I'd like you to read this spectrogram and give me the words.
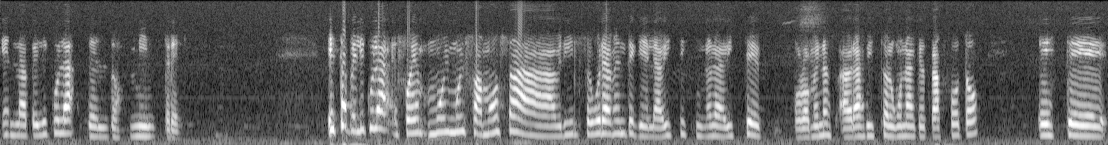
en la película del 2003. Esta película fue muy, muy famosa, Abril, seguramente que la viste y si no la viste, por lo menos habrás visto alguna que otra foto. Este,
